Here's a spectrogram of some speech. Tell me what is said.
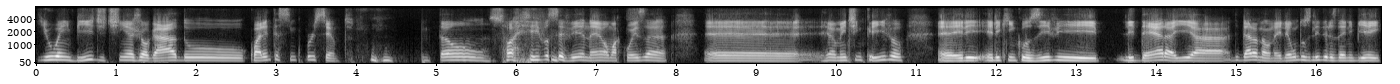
E o Embiid tinha jogado 45%. Uhum. Então, só aí você vê, né, uma coisa é, realmente incrível. É, ele, ele que inclusive lidera aí a, lidera não, né? Ele é um dos líderes da NBA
